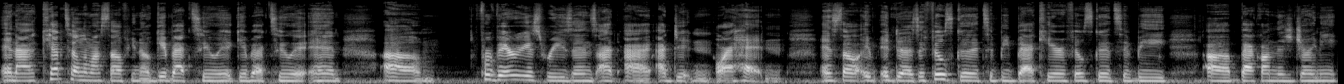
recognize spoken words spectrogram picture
and i kept telling myself you know get back to it get back to it. And um for various reasons I, I, I didn't or I hadn't. And so it, it, does. It feels good to be back here. It feels good to be uh, back on this journey.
